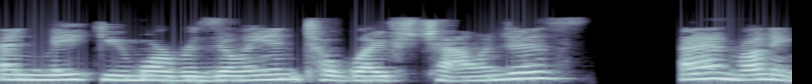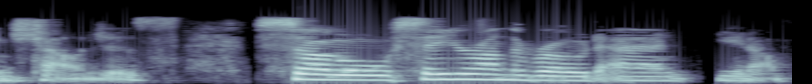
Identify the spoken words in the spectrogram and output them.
and make you more resilient to life's challenges and running's challenges. So say you're on the road and, you know,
